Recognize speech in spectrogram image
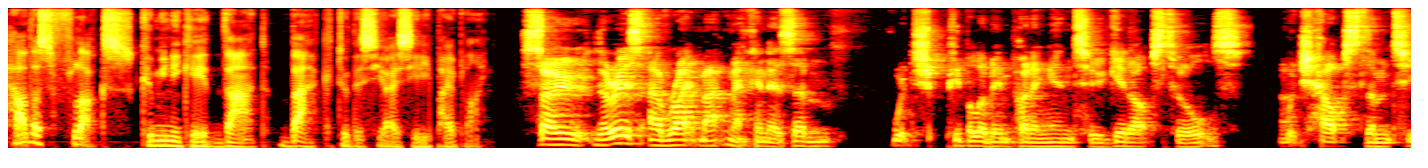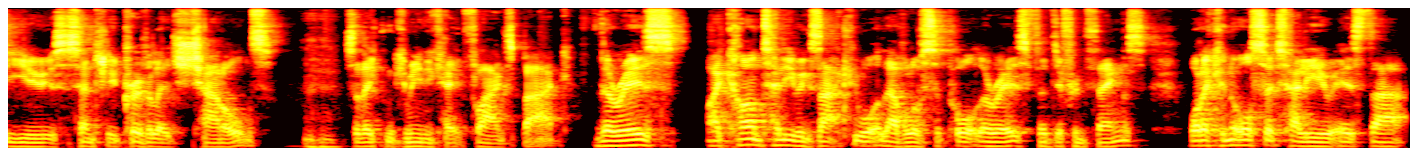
How does Flux communicate that back to the CI CD pipeline? So there is a write back mechanism which people have been putting into GitOps tools, which helps them to use essentially privileged channels mm-hmm. so they can communicate flags back. There is, I can't tell you exactly what level of support there is for different things. What I can also tell you is that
